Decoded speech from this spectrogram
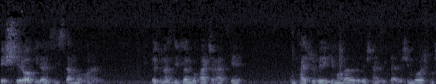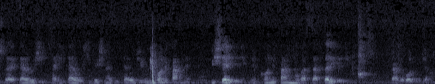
اشتراکی در زیستن با ما نداره. یادتون از دیکلان گفت هر چقدر که اون تجربه که ما قراره بهش نزدیکتر بشیم باش مشترکتر باشیم سریعتر باشیم بهش نزدیکتر باشیم امکان فهم بیشتری داریم. امکان فهم موثقتری داریم. در قبال اون جهان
